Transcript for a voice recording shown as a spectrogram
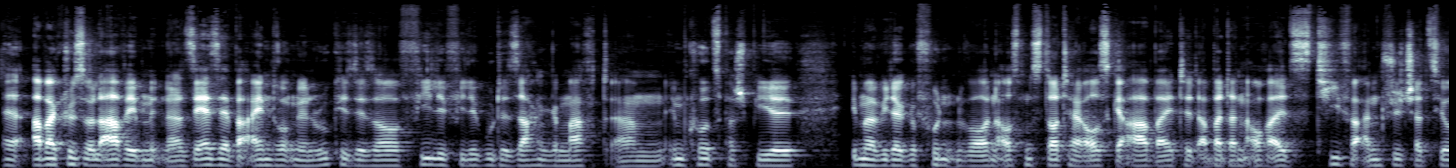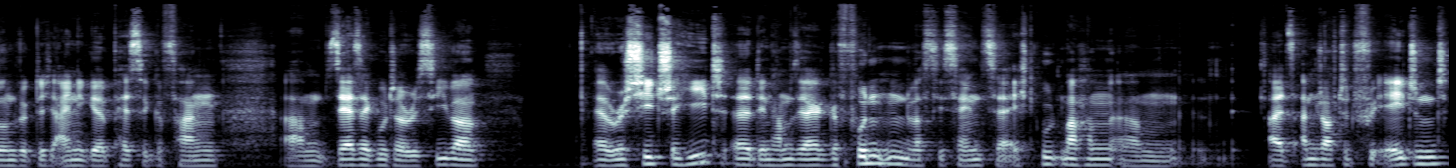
Äh, aber Chris Olave mit einer sehr, sehr beeindruckenden Rookie-Saison, viele, viele gute Sachen gemacht, ähm, im Kurzpassspiel immer wieder gefunden worden, aus dem Slot herausgearbeitet, aber dann auch als tiefe Anspielstation wirklich einige Pässe gefangen. Ähm, sehr, sehr guter Receiver. Äh, Rashid Shahid, äh, den haben sie ja gefunden, was die Saints ja echt gut machen, ähm, als undrafted Free Agent.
